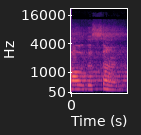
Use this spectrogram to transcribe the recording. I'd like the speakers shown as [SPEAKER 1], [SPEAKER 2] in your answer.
[SPEAKER 1] follow the sun.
